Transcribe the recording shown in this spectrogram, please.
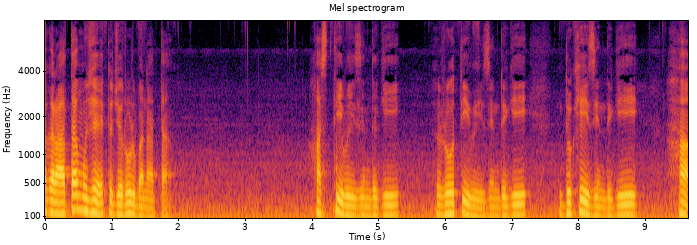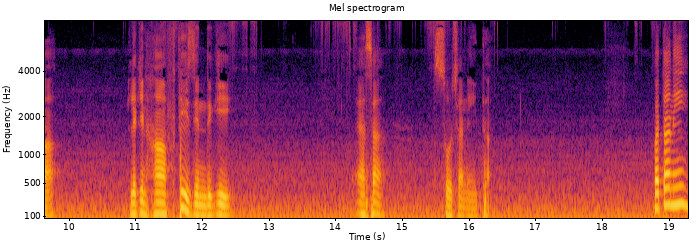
अगर आता मुझे तो ज़रूर बनाता। हंसती हुई ज़िंदगी, रोती हुई ज़िंदगी, दुखी ज़िंदगी हाँ लेकिन हाफती ज़िंदगी, ऐसा सोचा नहीं था। पता नहीं,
